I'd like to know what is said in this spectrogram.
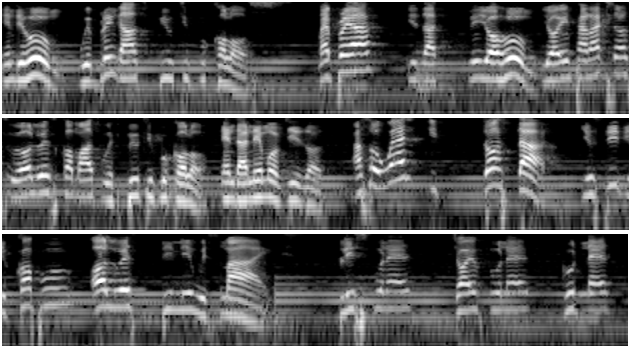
in the home will bring out beautiful colors. My prayer is that in your home, your interactions will always come out with beautiful color in the name of Jesus. And so when it does that, you see the couple always beaming with smiles, blissfulness, joyfulness, goodness,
